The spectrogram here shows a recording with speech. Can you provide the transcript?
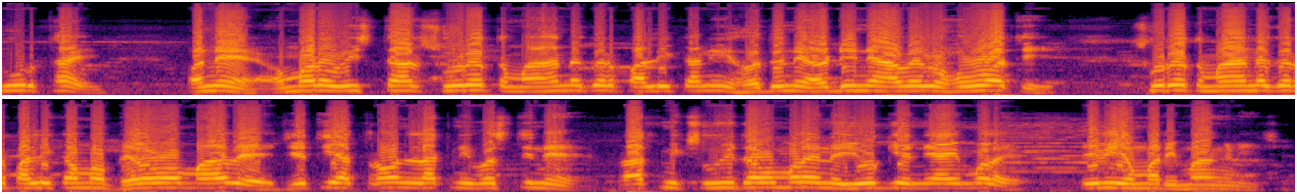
દૂર થાય. અને અમારો વિસ્તાર સુરત મહાનગરપાલિકાની હદને અડીને આવેલો હોવાથી સુરત મહાનગરપાલિકામાં ભેળવવામાં આવે, જેથી આ ત્રણ લાખની વસ્તીને પ્રાથમિક સુવિધાઓ મળે અને યોગ્ય ન્યાય મળે, એવી અમારી માંગણી છે.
